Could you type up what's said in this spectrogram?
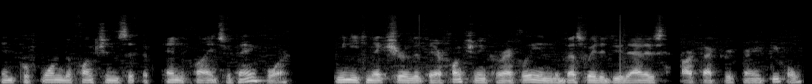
and perform the functions that the end clients are paying for, we need to make sure that they're functioning correctly. And the best way to do that is our factory trained people.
